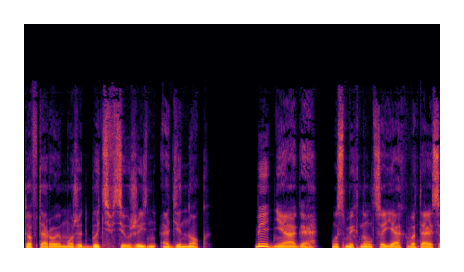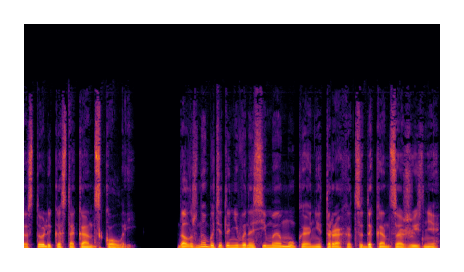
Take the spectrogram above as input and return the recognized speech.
то второй может быть всю жизнь одинок». «Бедняга», — усмехнулся я, хватая со столика стакан с колой. «Должно быть, это невыносимая мука не трахаться до конца жизни,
